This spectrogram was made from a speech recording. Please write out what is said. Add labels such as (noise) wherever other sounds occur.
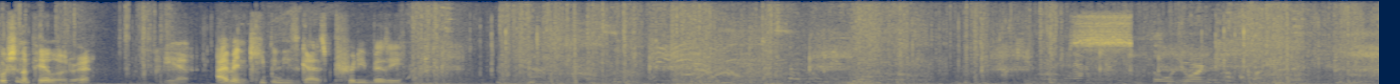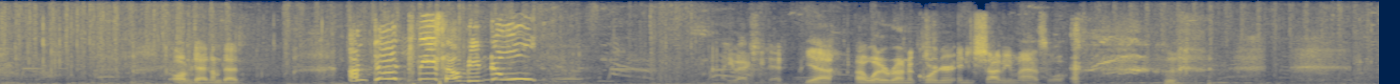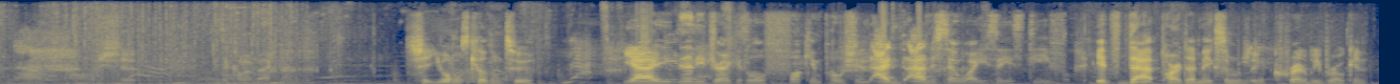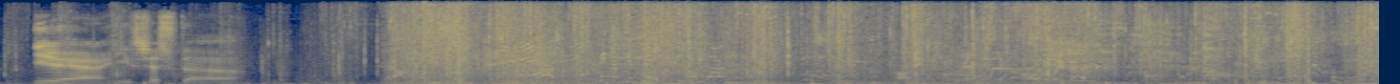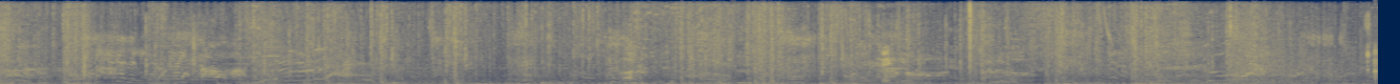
Pushing a payload, right? Yep. I've been keeping these guys pretty busy. Oh, I'm dead. I'm dead. I'm dead. Please help me. No. Are you actually dead? Yeah, I went around the corner and he shot me in my asshole. (laughs) No. Oh shit. It coming back now? Shit, you almost killed him too. Yeah, he, then he drank his little fucking potion. I, I understand why you say his teeth. It's that part that makes him incredibly broken. Yeah, he's just uh.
